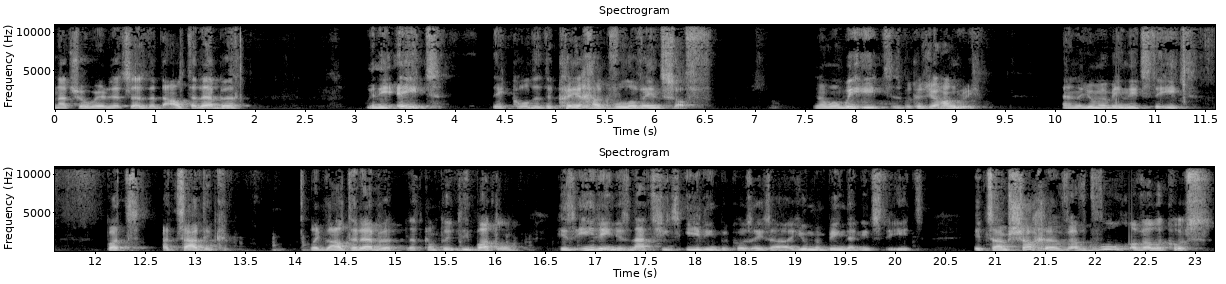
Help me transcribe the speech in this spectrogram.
not sure where it says that the Alter Rebbe, when he ate, they called it the Koyach HaGvul of Ein Sof. You know, when we eat, it's because you're hungry, and a human being needs to eat. But a tzaddik, like the Alter Rebbe, that completely bottle, his eating is not he's eating because he's a human being that needs to eat. It's um, amshacha of, of gvul of elikus.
